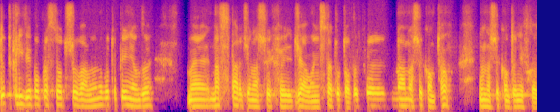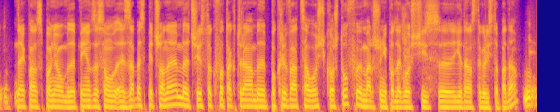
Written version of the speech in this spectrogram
dotkliwie po prostu odczuwamy, no bo te pieniądze E, na wsparcie naszych e, działań statutowych e, na nasze konto, na nasze konto nie wchodzą. Jak pan wspomniał, pieniądze są zabezpieczone. Czy jest to kwota, która pokrywa całość kosztów Marszu Niepodległości z 11 listopada? Nie,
